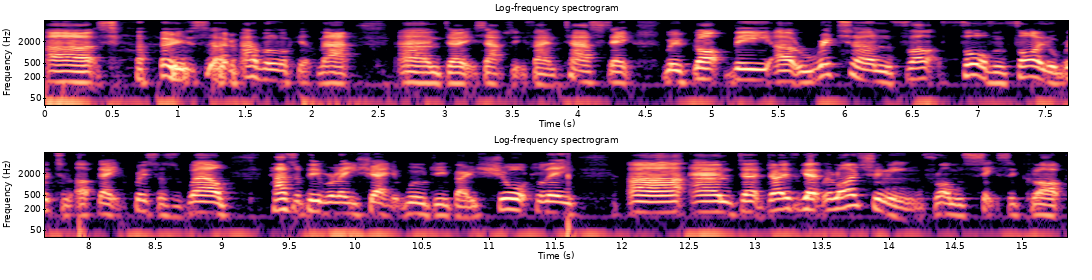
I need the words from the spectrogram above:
Uh, so, so have a look at that, and uh, it's absolutely fantastic. We've got the uh, written fourth and final written update for Christmas as well. Hasn't been released yet. It will do very shortly. Uh, and uh, don't forget, we're live streaming from 6 o'clock.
